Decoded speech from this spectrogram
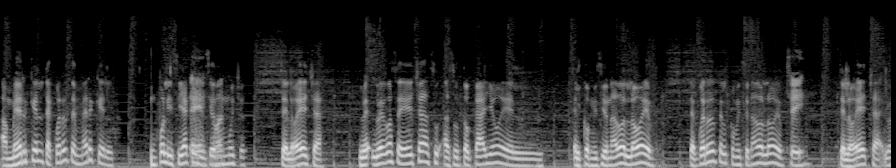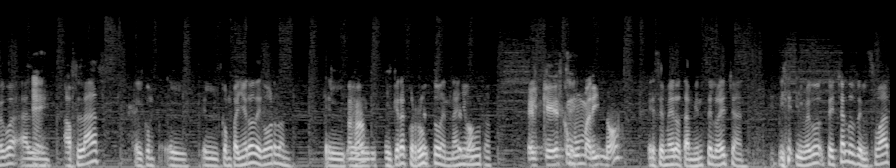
a Merkel, ¿te acuerdas de Merkel? Un policía que Sí, mencionan Simón. mucho. Se lo echa. Lue- Luego se echa a su, a su tocayo el, el comisionado Loeb. ¿Te acuerdas del comisionado Loeb? Sí. se lo echa. Luego al, Eh. a Flash, el, el, el compañero de Gordon, el, el, el que era corrupto en año ¿no? 1, El que es como Sí. un marín, ¿no? ese mero también se lo echan. Y, y luego se echan los del SWAT.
